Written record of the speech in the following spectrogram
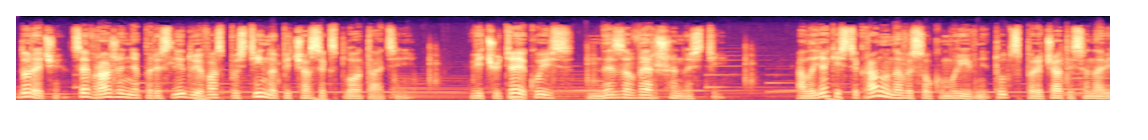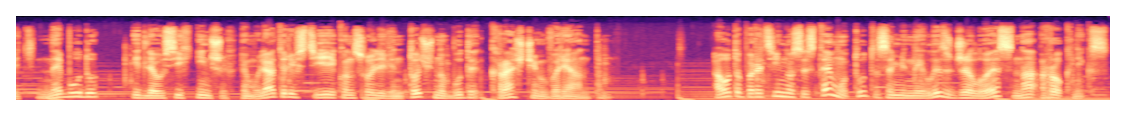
До речі, це враження переслідує вас постійно під час експлуатації, відчуття якоїсь незавершеності. Але якість екрану на високому рівні тут сперечатися навіть не буду і для усіх інших емуляторів з цієї консолі він точно буде кращим варіантом. А от операційну систему тут замінили з GLOS на Rocknix.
